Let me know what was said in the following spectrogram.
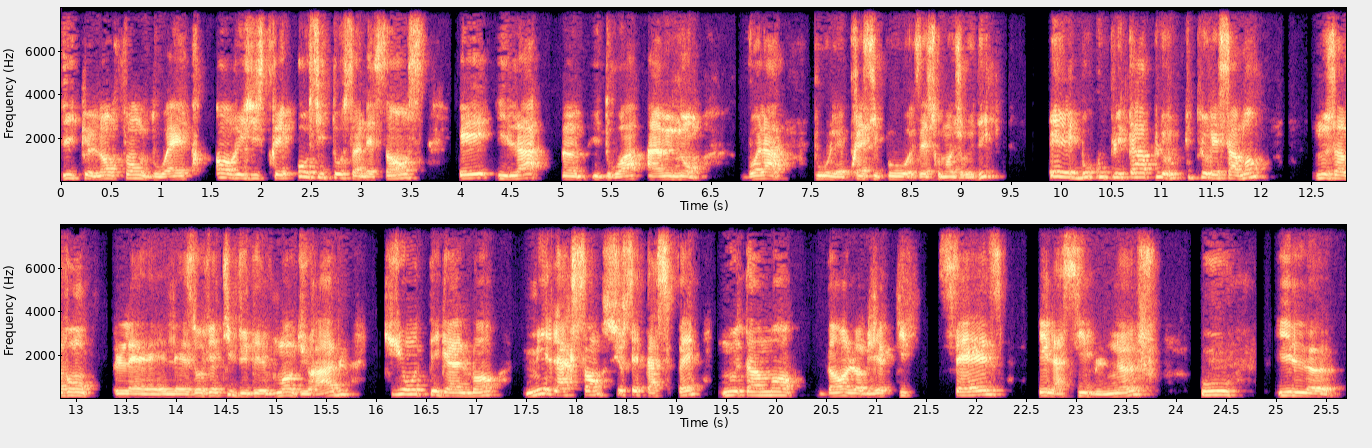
dit que l'enfant doit être enregistré aussitôt sa naissance et il a un droit à un nom. Voilà pour les principaux instruments juridiques. Et beaucoup plus tard, plus, plus récemment, nous avons les, les objectifs du développement durable qui ont également mis l'accent sur cet aspect, notamment dans l'objectif 16 et la cible 9, où il euh,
